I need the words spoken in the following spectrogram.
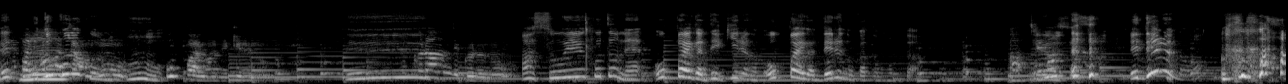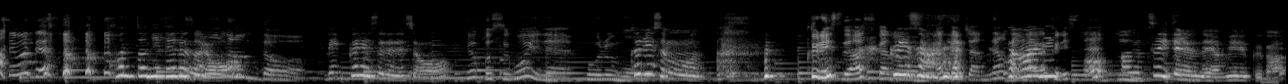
えやっぱり赤ちゃんもうん。おっぱいができるの。へえ膨らんでくるの。あそういうことね。おっぱいができるのかおっぱいが出るのかと思ったあ出ます。え出るの？え待って。本当に出るのよ。な。んだ。びっくりするでしょ？やっぱすごいねホルモン。クリスも。クリスアスカのクリス赤ちゃんねたまにがクリスね、おあのついてるんだよミルクが。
